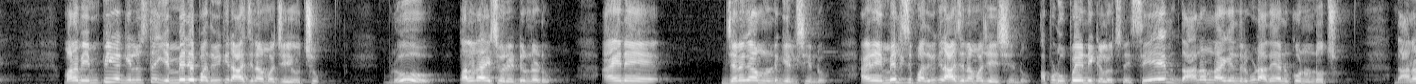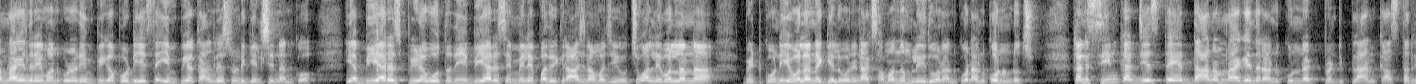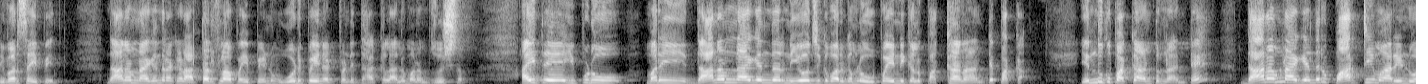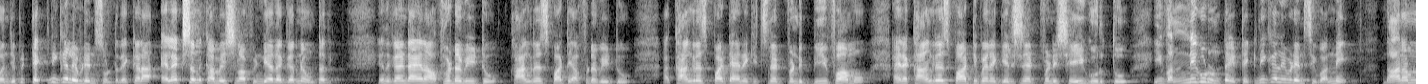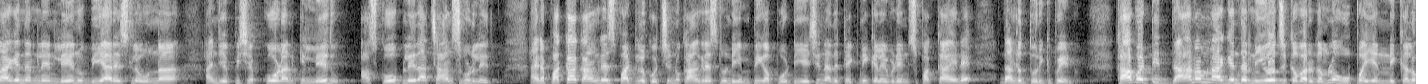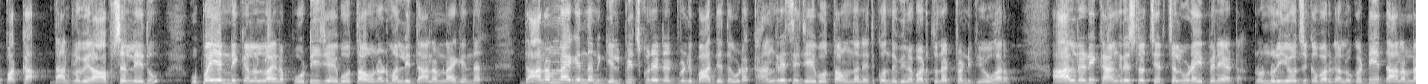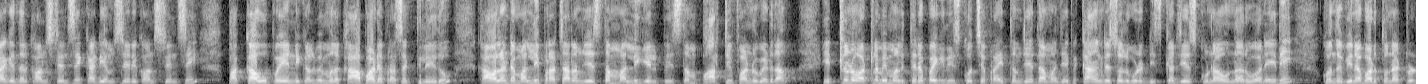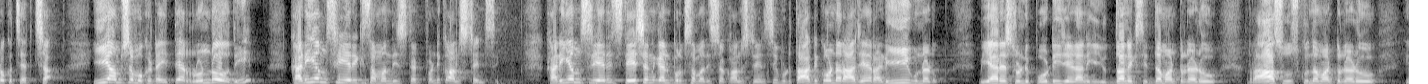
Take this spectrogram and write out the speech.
మనం ఎంపీగా గెలిస్తే ఎమ్మెల్యే పదవికి రాజీనామా చేయవచ్చు ఇప్పుడు పలరాజేశ్వర రెడ్డి ఉన్నాడు. ఆయనే జనగాం నుండి గెలిచిండు. ఆయన ఎమ్మెల్సీ పదవికి రాజీనామా చేసిండు. అప్పుడు ఉప ఎన్నికలు వచ్చినాయి. సేమ్ దానం నాగేంద్ర కూడా అదే అనుకొని ఉండొచ్చు. దానం నాగేంద్ర ఏమనుకున్నాడు? ఎంపీగా పోటీ చేస్తే ఎంపీగా కాంగ్రెస్ నుండి గెలిచింది అనుకో ఇక బీఆర్ఎస్ పీడబోతుంది బీఆర్ఎస్ ఎమ్మెల్యే పదవికి రాజీనామా చేయవచ్చు వాళ్ళు ఎవరినన్నా పెట్టుకొని ఎవరన్నా గెలవని నాకు సంబంధం లేదు అని అనుకొని అనుకొని ఉండొచ్చు. కానీ సీన్ కట్ చేస్తే దానం నాగేంద్ర అనుకున్నటువంటి ప్లాన్ కాస్త రివర్స్ అయిపోయింది. దానం నాగేంద్ర అక్కడ అట్టర్ ఫ్లాప్ అయిపోయిండు ఓడిపోయినటువంటి దాఖలాలు మనం చూసినాం. అయితే ఇప్పుడు మరి దానం నాగేందర్ నియోజకవర్గంలో ఉప ఎన్నికలు పక్కానా అంటే పక్క. ఎందుకు పక్కా అంటున్నా అంటే దానం నాగేందర్ పార్టీ మారిండు అని చెప్పి టెక్నికల్ ఎవిడెన్స్ ఉంటుంది. ఇక్కడ ఎలక్షన్ కమిషన్ ఆఫ్ ఇండియా దగ్గరనే ఉంటుంది. ఎందుకంటే ఆయన అఫిడవిటు కాంగ్రెస్ పార్టీ అఫిడవిటు ఆ కాంగ్రెస్ పార్టీ ఆయనకి ఇచ్చినటువంటి బీఫాము ఆయన కాంగ్రెస్ పార్టీ పైన గెలిచినటువంటి షేయి గుర్తు ఇవన్నీ కూడా ఉంటాయి. టెక్నికల్ ఎవిడెన్స్ ఇవన్నీ. దానం నాగేందర్ నేను లేను బీఆర్ఎస్లో ఉన్నా అని చెప్పి చెప్పుకోవడానికి లేదు. ఆ స్కోప్ లేదు ఆ ఛాన్స్ కూడా లేదు. ఆయన పక్కా కాంగ్రెస్ పార్టీలోకి వచ్చిండు. కాంగ్రెస్ నుండి ఎంపీగా పోటీ చేసిండు. అది టెక్నికల్ ఎవిడెన్స్ పక్కా ఆయనే దాంట్లో దొరికిపోయిండు. కాబట్టి దానం నాగేందర్ నియోజకవర్గంలో ఉప ఎన్నికలు పక్కా. దాంట్లో వేరే ఆప్షన్ లేదు. ఉప ఎన్నికలలో ఆయన పోటీ చేయబోతా ఉన్నాడు. మళ్ళీ దానం నాగేందర్. దానం నాగేందర్ని గెలిపించుకునేటటువంటి బాధ్యత కూడా కాంగ్రెసే చేయబోతా ఉందనేది కొంత వినబడుతున్నటువంటి వ్యవహారం. ఆల్రెడీ కాంగ్రెస్లో చర్చలు కూడా అయిపోయినాయట. రెండు నియోజకవర్గాలు. ఒకటి దానం నాగేందర్ కాన్స్టిట్యున్సీ కడియం స్టేడి కాన్స్టిట్యున్సీ పక్కా ఉప ఎన్నికలు మిమ్మల్ని కాపాడే ప్రసక్తి లేదు. కావాలంటే మళ్ళీ ప్రచారం చేస్తాం మళ్ళీ గెలిపిస్తాం పార్టీ ఫండ్ పెడదాం. ఎట్లనో అట్లా మిమ్మల్ని తెరపైకి తీసుకొచ్చే ప్రయత్నం చేద్దామని చెప్పి కాంగ్రెస్ వాళ్ళు కూడా డిస్కస్ చేసుకున్నా ఉన్నారు అనేది కొంత వినబడుతున్నటువంటి ఒక చర్చ. ఈ అంశం ఒకటైతే రెండోది కడియం శ్రీహరికి సంబంధించినటువంటి కాన్స్టిట్యున్సీ కడియం శ్రీహరి స్టేషన్ కన్పూర్కి సంబంధించిన కాన్స్టిట్యున్సీ ఇప్పుడు తాటికొండ రాజయ్య రెడీగా ఉన్నాడు. బీఆర్ఎస్ నుండి పోటీ చేయడానికి యుద్ధానికి సిద్ధం అంటున్నాడు రా చూసుకుందాం అంటున్నాడు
